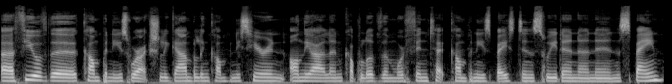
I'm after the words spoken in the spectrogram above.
a few of the companies were actually gambling companies here in, on the island. A couple of them were fintech companies based in Sweden and in Spain.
